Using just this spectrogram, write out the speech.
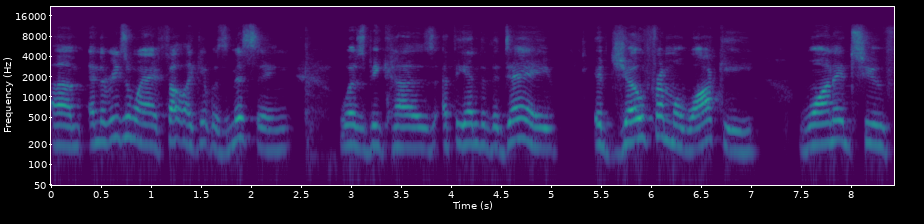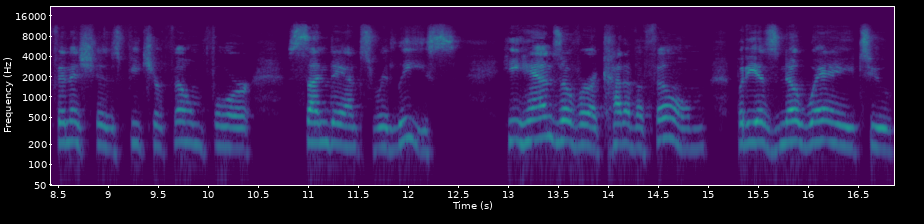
Um, and the reason why I felt like it was missing was because at the end of the day, if Joe from Milwaukee wanted to finish his feature film for Sundance release, he hands over a cut of a film, but he has no way to,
